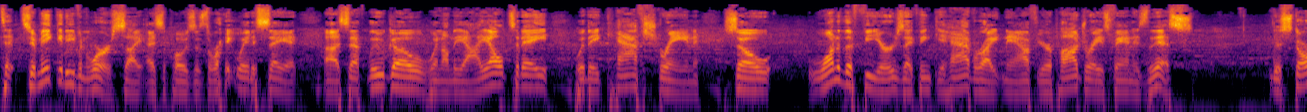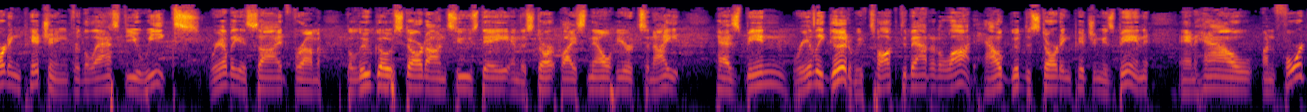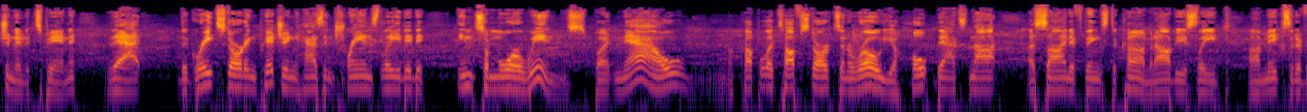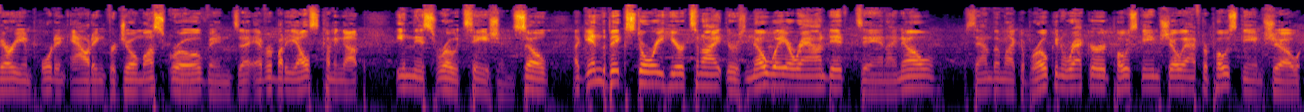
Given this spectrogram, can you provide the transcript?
to, to, make it even worse, I, I, suppose is the right way to say it. Uh, Seth Lugo went on the IL today with a calf strain. So one of the fears I think you have right now, if you're a Padres fan, is this: the starting pitching for the last few weeks, really aside from the Lugo start on Tuesday and the start by Snell here tonight, has been really good. We've talked about it a lot, how good the starting pitching has been and how unfortunate it's been that the great starting pitching hasn't translated into more wins. But now, a couple of tough starts in a row, you hope that's not a sign of things to come, and obviously uh, makes it a very important outing for Joe Musgrove and uh, everybody else coming up in this rotation. So, again, the big story here tonight. There's no way around it, and I know sounding like a broken record, post game show after post game show.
